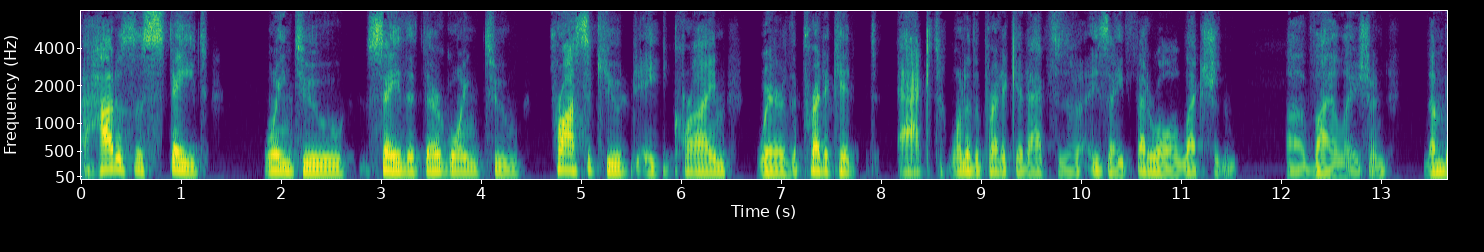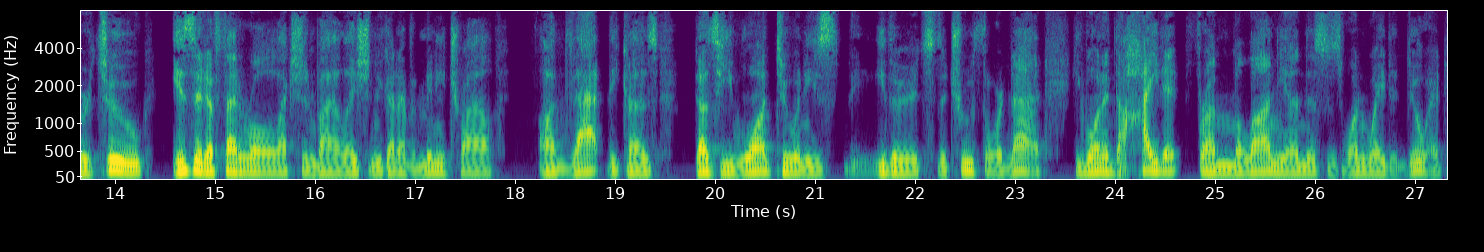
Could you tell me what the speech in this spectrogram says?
how does the state going to say that they're going to prosecute a crime where the predicate act, one of the predicate acts, is a, is a federal election uh, violation. Number two, is it a federal election violation? You got to have a mini trial on that because does he want to and he's either it's the truth or not he wanted to hide it from melania and this is one way to do it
